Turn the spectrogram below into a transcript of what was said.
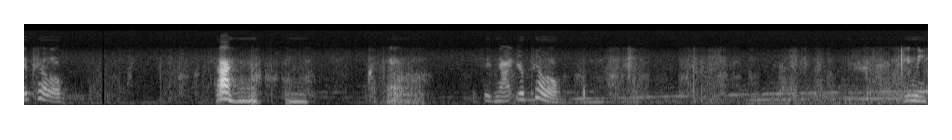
the pillow. Ah. this is not your pillow. Gimme.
